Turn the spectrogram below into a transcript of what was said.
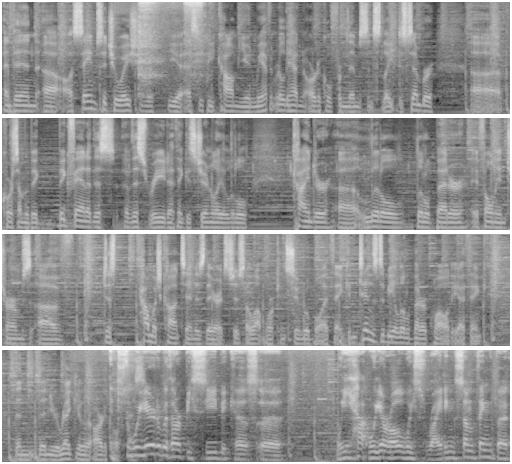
and then uh, same situation with the uh, SCP Commune. We haven't really had an article from them since late December. Uh, of course, I'm a big big fan of this of this read. I think it's generally a little kinder, a little little better, if only in terms of just how much content is there. It's just a lot more consumable, I think, and tends to be a little better quality, I think, than than your regular article. It's weird with RPC because uh, we ha- we are always writing something, but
